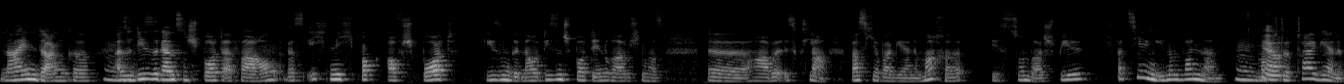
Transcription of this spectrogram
Nein, danke. Also diese ganzen Sporterfahrungen, dass ich nicht Bock auf Sport, diesen genau diesen Sport, den du gerade beschrieben hast, äh, habe, ist klar. Was ich aber gerne mache, ist zum Beispiel spazieren gehen und wandern. Mache Ja. ich total gerne.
